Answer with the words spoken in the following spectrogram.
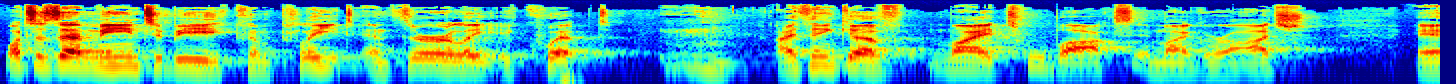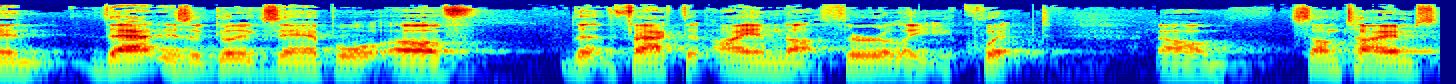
What does that mean to be complete and thoroughly equipped? I think of my toolbox in my garage, and that is a good example of the, fact that I am not thoroughly equipped. Um, Sometimes,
